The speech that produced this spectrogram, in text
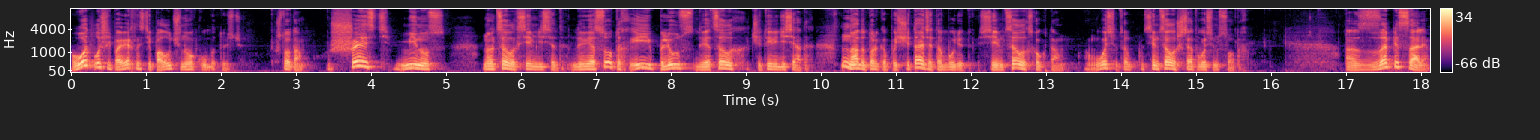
Вот площадь поверхности полученного куба. То есть что там? 6 минус 0,72 и плюс 2,4. Ну, надо только посчитать, это будет 7, сколько там? 7,68. Записали.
